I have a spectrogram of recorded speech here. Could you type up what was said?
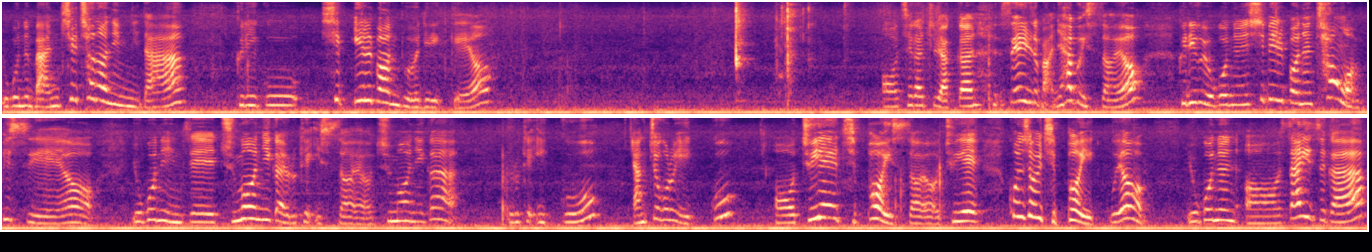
요거는 17,000원입니다. 그리고 11번 보여드릴게요. 어, 제가 좀 약간 세일도 많이 하고 있어요. 그리고 요거는 11번은 청 원피스예요. 요거는 이제 주머니가 이렇게 있어요. 주머니가 이렇게 있고 양쪽으로 있고 어, 뒤에 지퍼 있어요. 뒤에 콘솔 지퍼 있고요. 요거는 어, 사이즈가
